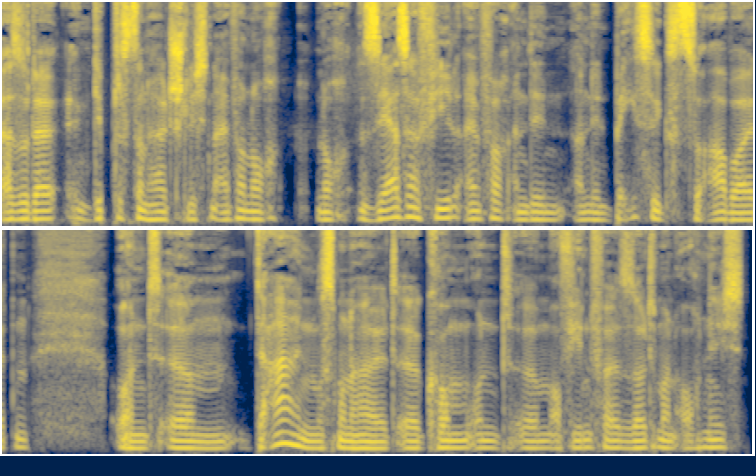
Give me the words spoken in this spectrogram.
also da gibt es dann halt schlicht und einfach noch noch sehr sehr viel einfach an den an den Basics zu arbeiten. Und ähm, dahin muss man halt äh, kommen und ähm, auf jeden Fall sollte man auch nicht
